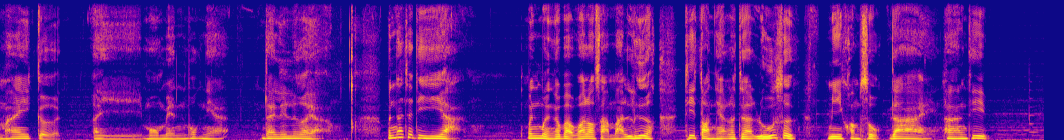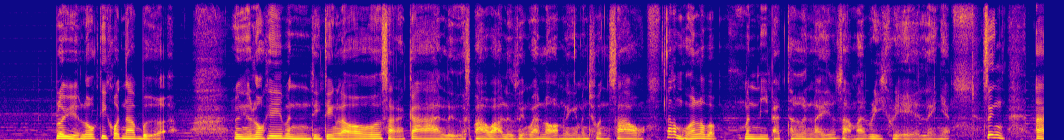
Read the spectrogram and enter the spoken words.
ำให้เกิดไอ้โมเมนต์พวกเนี้ยได้เรื่อยๆอะ่ะ มันน่าจะดีอะ่ะ มันเหมือนกับแบบว่าเราสามารถเลือกที่ตอนนี้เราจะรู้สึกมีความสุขได้ ทั้งที่เราอยู่ในโลกที่โคตรน่าเบื่อ เราอยู่ในโลกที่มันจริงๆ แล้วสถานการณ์หรือสภาวะหรือสิ่งแวดล้อมอะไรเงี้ยมันชวนเศร้า ถ้าสมมติว่าเราแบบมันมี pattern อะไรที่สามารถ recreate อะไรเงี้ยซึ่งอ่า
